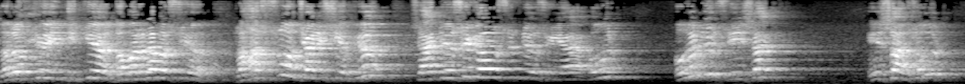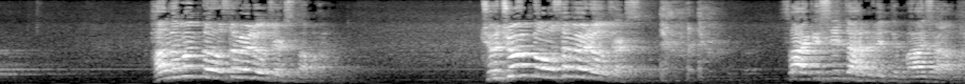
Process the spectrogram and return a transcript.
Daraltıyor, incitiyor, damarına basıyor. Rahatsız olacağın işi yapıyor. Sen diyorsun ki olsun diyorsun ya. Olur. Olur diyorsun insan. İnsan olur. Hanımın da olsa böyle olacaksın ama. Çocuğun da olsa böyle olacaksın. Sanki sizi tahrip ettim maşallah.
